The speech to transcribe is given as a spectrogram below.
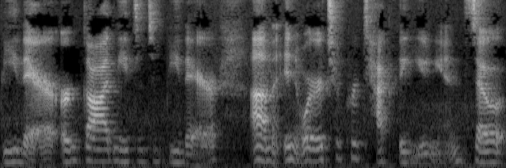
be there or God needs it to be there um, in order to protect the union. So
